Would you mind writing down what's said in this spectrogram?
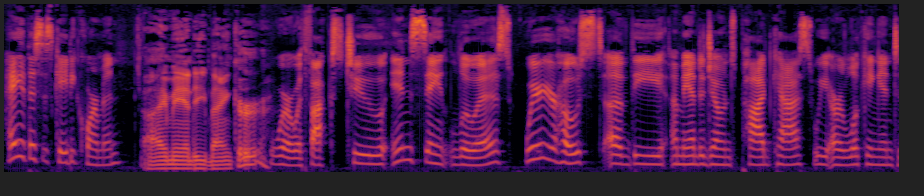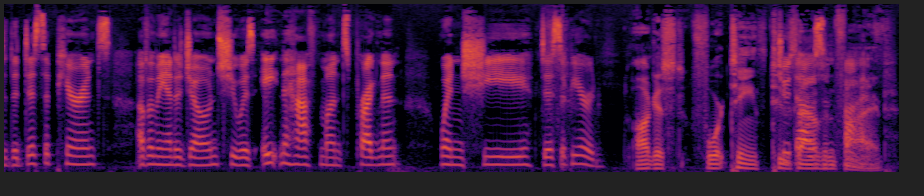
Hey, this is Katie Kormann. I'm Andy Banker. We're with Fox 2 in St. Louis. We're your hosts of the Amanda Jones podcast. We are looking into the disappearance of Amanda Jones. She was eight and a half months pregnant when she disappeared. August 14th, 2005. 2005.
